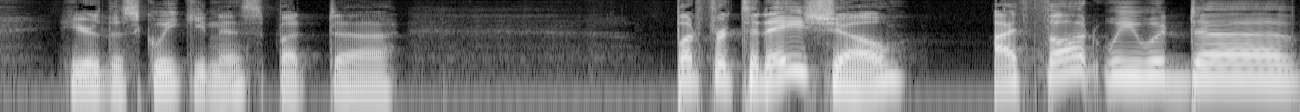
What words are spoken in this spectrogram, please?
hear the squeakiness, but uh, but for today's show, I thought we would uh,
